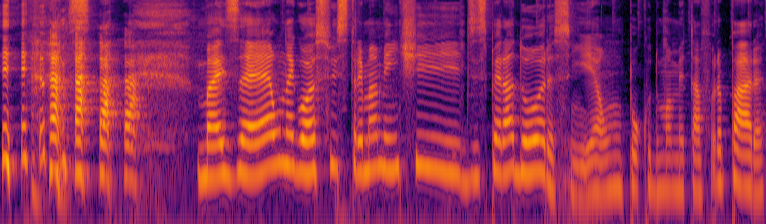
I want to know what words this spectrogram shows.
Mas é um negócio extremamente desesperador, assim. É um pouco de uma metáfora para.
